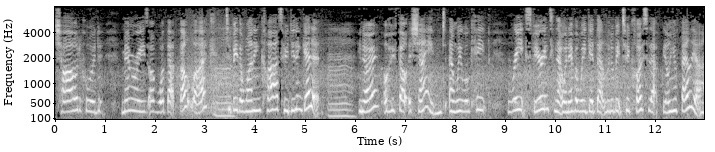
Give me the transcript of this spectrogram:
childhood memories of what that felt like to be the one in class who didn't get it, you know, or who felt ashamed. And we will keep re experiencing that whenever we get that little bit too close to that feeling of failure.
